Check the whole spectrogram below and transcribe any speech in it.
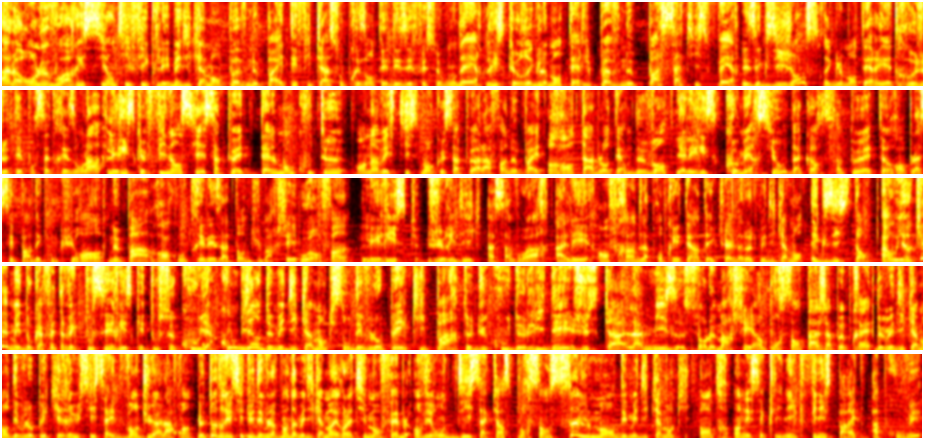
Alors, on le voit, risque scientifique, les médicaments peuvent ne pas être efficaces ou présenter des effets secondaires. Risque réglementaire, ils peuvent ne pas satisfaire les exigences réglementaires et être rejetés pour cette raison-là. Les risques financiers, ça peut être tellement coûteux en investissement que ça peut à la fin ne pas être rentable en termes de vente. Il y a les risques commerciaux, d'accord Ça peut être remplacé par des concurrents, ne pas rencontrer les attentes du marché. Ou enfin, les risques juridiques, à savoir aller enfreindre la propriété intellectuelle d'un autre médicament existant. Ah oui, ok, mais donc en fait, avec tous ces risques et tout ce coût, il y a combien de médicaments qui sont développés qui partent du coup de l'idée jusqu'à la mise sur le marché? Un pourcentage à peu près de médicaments développés qui réussissent à être vendus à la fin. Le taux de réussite du développement d'un médicament est relativement faible, environ 10 à 15% seulement des médicaments qui entrent en essai clinique finissent par être approuvés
